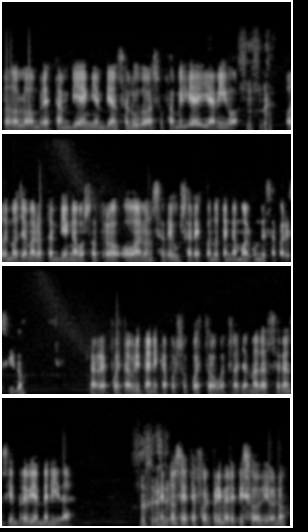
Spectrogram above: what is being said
Todos los hombres están bien y envían saludos a su familia y amigos. ¿Podemos llamaros también a vosotros o al once de Húsares cuando tengamos algún desaparecido? La respuesta británica, por supuesto, vuestras llamadas serán siempre bienvenidas. Entonces, este fue el primer episodio, ¿no?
